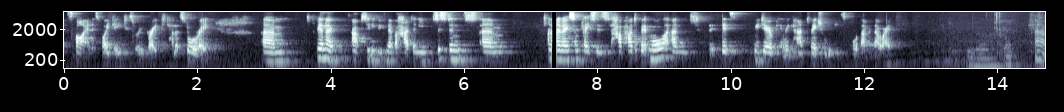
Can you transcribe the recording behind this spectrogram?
it's fine. It's why data is really great to tell a story. Um, yeah, no, absolutely. We've never had any resistance. Um, and I know some places have had a bit more, and it's we do everything we can to make sure we can support them in that way. Uh,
